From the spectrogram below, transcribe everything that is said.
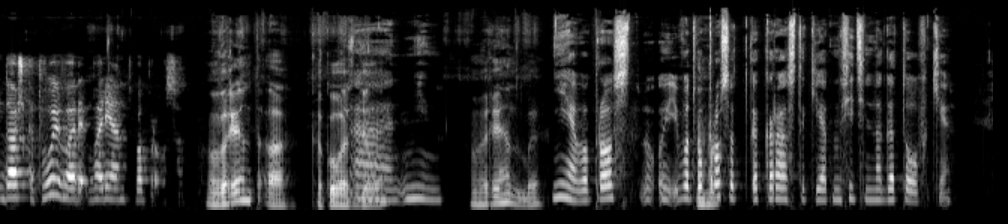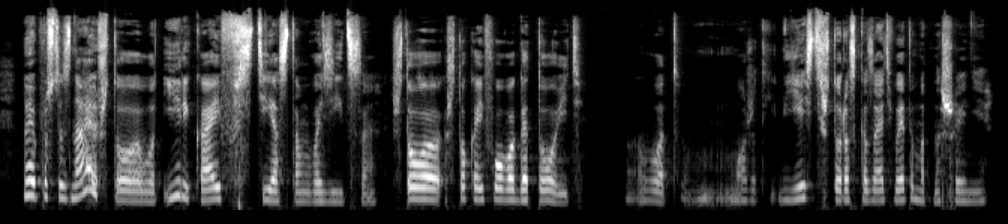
Дашка, твой вари- вариант вопроса. Вариант А. Как у вас а, дела? Не... Вариант Б. Не, вопрос... И вот ага. вопрос как раз-таки относительно готовки. Ну, я просто знаю, что вот Ире кайф с тестом возиться, что, что кайфово готовить. Вот, может, есть что рассказать в этом отношении.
